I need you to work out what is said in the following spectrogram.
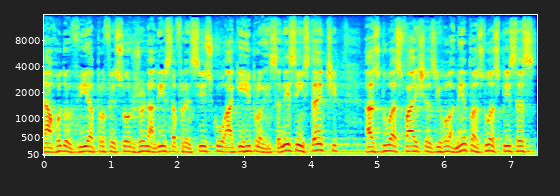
na rodovia Professor Jornalista Francisco Aguirre Proença. Nesse instante, as duas faixas de rolamento, as duas pistas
